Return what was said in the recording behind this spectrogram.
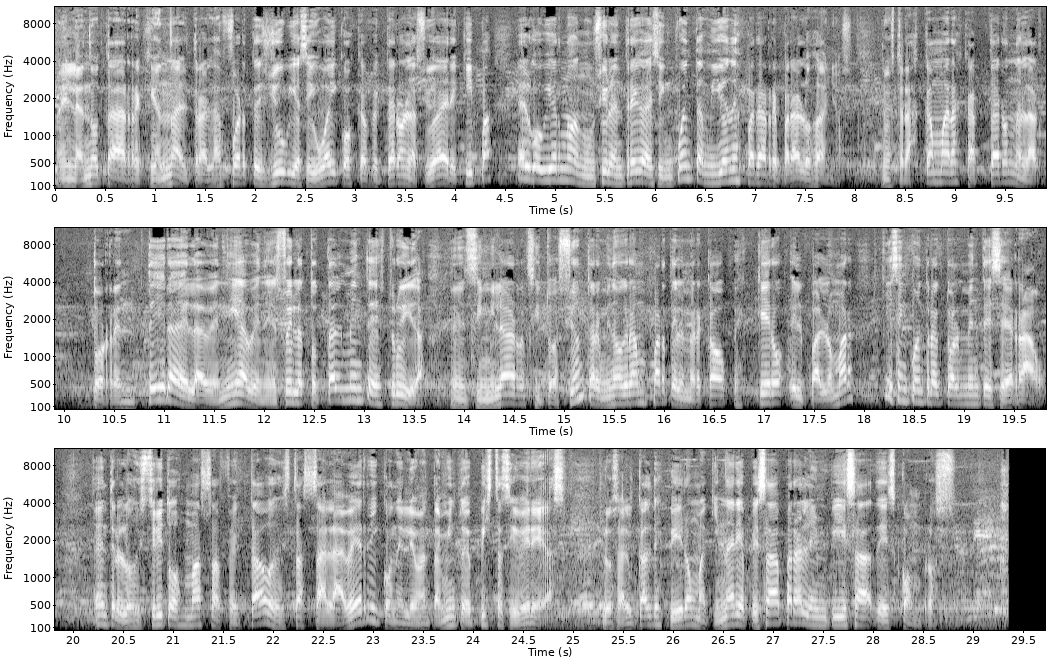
En la nota regional, tras las fuertes lluvias y huaicos que afectaron la ciudad de Arequipa, el gobierno anunció la entrega de 50 millones para reparar los daños. Nuestras cámaras captaron a la torrentera de la avenida Venezuela totalmente destruida. En similar situación terminó gran parte del mercado pesquero El Palomar, que se encuentra actualmente cerrado. Entre los distritos más afectados está Salaberry con el levantamiento de pistas y veredas. Los alcaldes pidieron maquinaria pesada para la limpieza de escombros.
